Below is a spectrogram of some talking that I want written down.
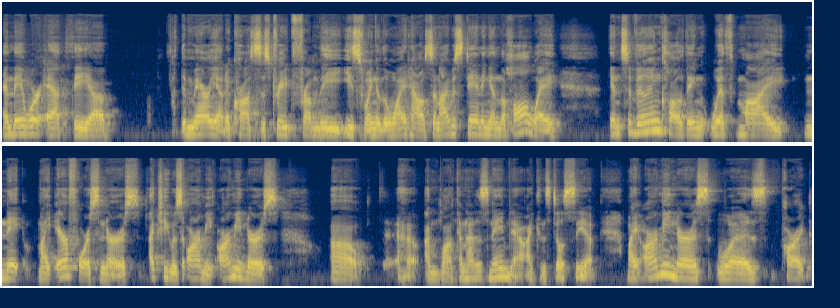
and they were at the uh, the Marriott across the street from the East Wing of the White House, and I was standing in the hallway in civilian clothing with my my Air Force nurse. Actually, he was Army Army nurse. Uh, uh, I'm blocking out his name now. I can still see it. My Army nurse was part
